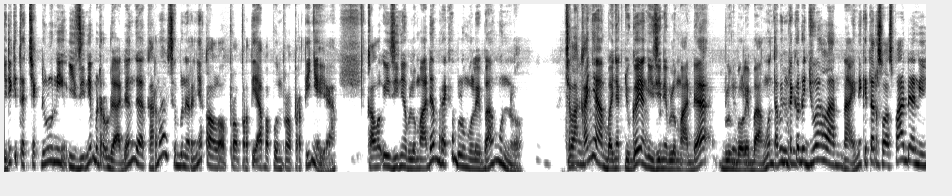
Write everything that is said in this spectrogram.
Jadi kita cek dulu nih izinnya benar udah ada nggak? Karena sebenarnya kalau properti apa pun propertinya ya, kalau izinnya belum ada mereka belum boleh bangun loh. Celakanya banyak juga yang izinnya belum ada, belum Iya, boleh bangun, tapi Hmm. mereka udah jualan. Nah ini kita harus waspada nih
